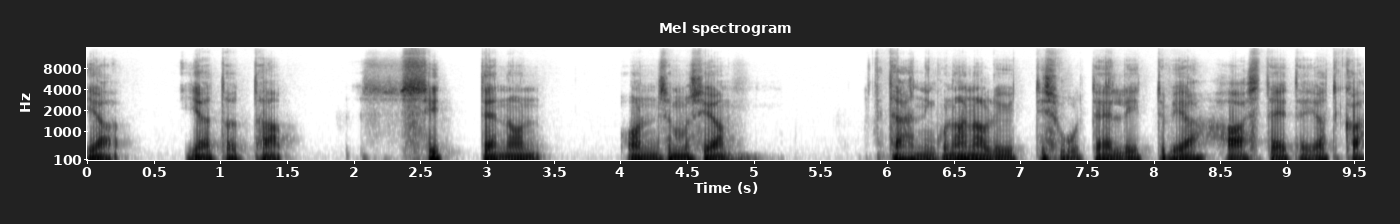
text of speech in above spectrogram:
Ja, ja tota, sitten on, on semmoisia – tähän niin kuin analyyttisuuteen liittyviä haasteita, jotka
